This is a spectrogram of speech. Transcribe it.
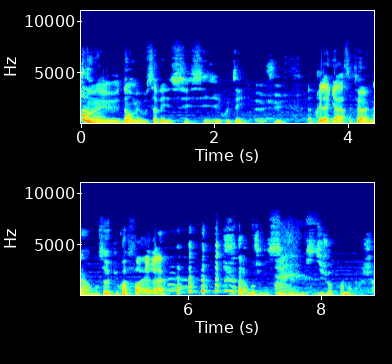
Ah, mais, non, mais vous savez, c'est, écoutez, je- après la guerre, ça fait un an, on savait plus quoi faire, hein? Alors moi, j'ai décidé, je me suis dit, je vais prendre mon argent,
